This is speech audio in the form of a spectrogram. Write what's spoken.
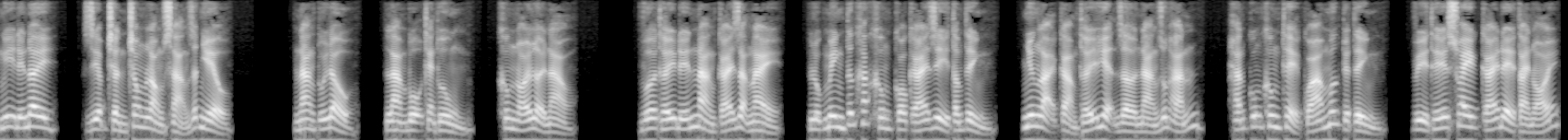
Nghĩ đến đây, Diệp Trần trong lòng sảng rất nhiều. Nàng túi đầu, làm bộ thẹn thùng, không nói lời nào. Vừa thấy đến nàng cái dạng này, Lục Minh tức khắc không có cái gì tâm tình, nhưng lại cảm thấy hiện giờ nàng giúp hắn, hắn cũng không thể quá mức tuyệt tình, vì thế xoay cái đề tài nói,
